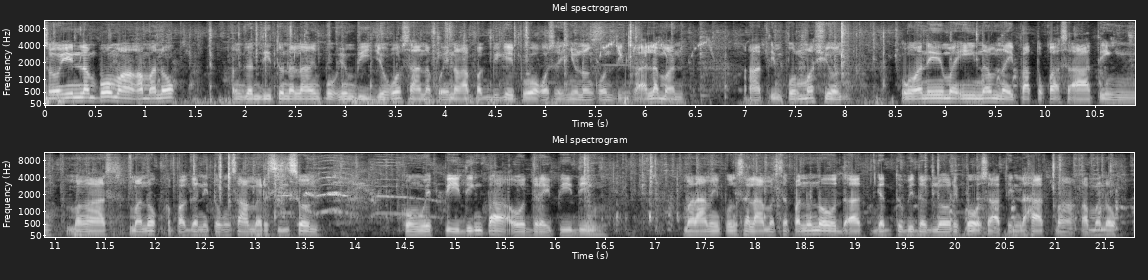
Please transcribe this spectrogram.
So yun lang po mga kamanok. Hanggang dito na lang po yung video ko. Sana po ay nakapagbigay po ako sa inyo ng konting kaalaman at impormasyon kung ano yung mainam na ipatuka sa ating mga manok kapag ganitong summer season. Kung wet feeding pa o dry feeding. Maraming pong salamat sa panonood at God to be the glory po sa ating lahat mga kamanok.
